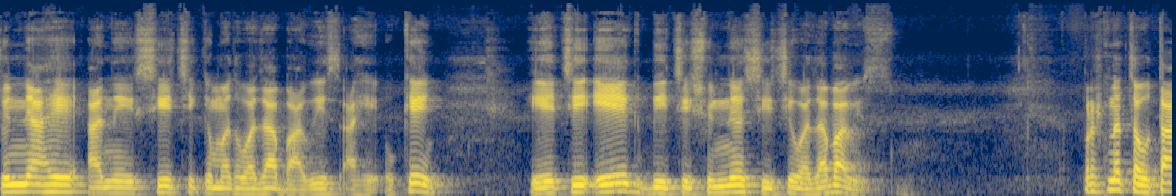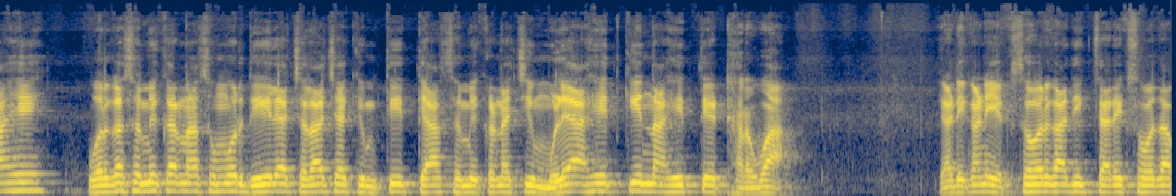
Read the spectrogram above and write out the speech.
शून्य आहे आणि सीची किंमत वजा बावीस आहे ओके एची एक बीची शून्य सी ची वजा बावीस प्रश्न चौथा आहे वर्ग समीकरणासमोर दिलेल्या चलाच्या किमती त्या समीकरणाची मुळे आहेत की नाहीत ते ठरवा या ठिकाणी एक्स वर्ग अधिक चार एक्स वजा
